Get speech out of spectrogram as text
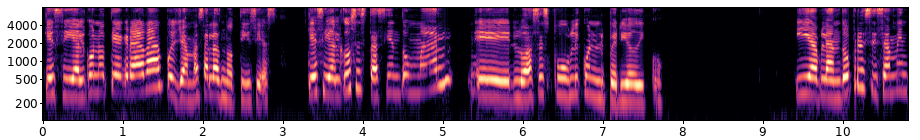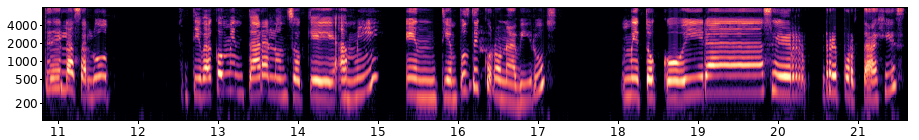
que si algo no te agrada, pues llamas a las noticias que si algo se está haciendo mal, eh, lo haces público en el periódico. Y hablando precisamente de la salud, te iba a comentar, Alonso, que a mí en tiempos de coronavirus me tocó ir a hacer reportajes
